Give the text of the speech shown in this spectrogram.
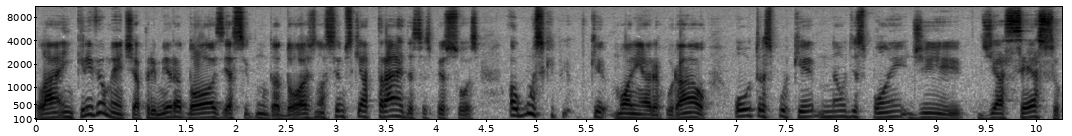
lá, incrivelmente, a primeira dose e a segunda dose. Nós temos que ir atrás dessas pessoas. Algumas que, que moram em área rural, outras porque não dispõem de, de acesso.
